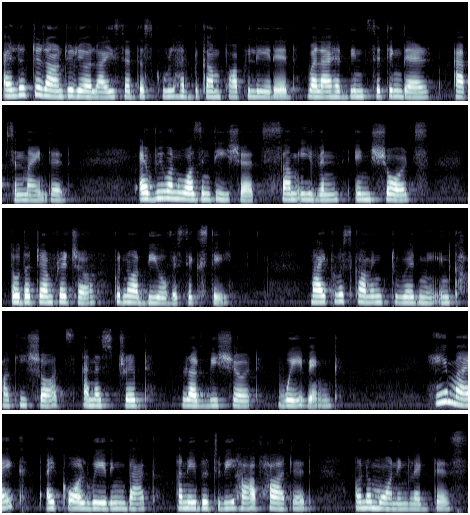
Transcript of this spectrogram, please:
I looked around to realize that the school had become populated while I had been sitting there absent minded. Everyone was in t shirts, some even in shorts, though the temperature could not be over 60. Mike was coming toward me in khaki shorts and a stripped rugby shirt, waving. Hey, Mike, I called, waving back, unable to be half hearted on a morning like this.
